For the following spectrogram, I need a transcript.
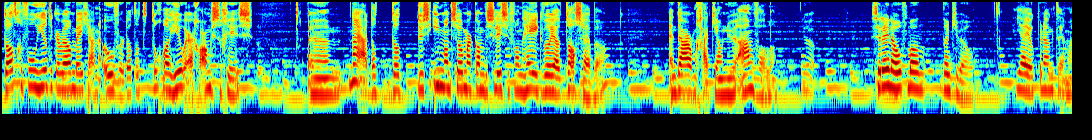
dat gevoel hield ik er wel een beetje aan over. Dat het toch wel heel erg angstig is. Um, nou ja, dat, dat dus iemand zomaar kan beslissen van... hé, hey, ik wil jouw tas hebben. En daarom ga ik jou nu aanvallen. Ja. Serena Hofman, dankjewel. Jij ook bedankt, Emma.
